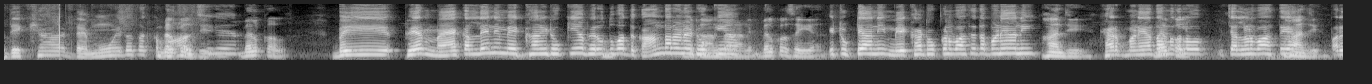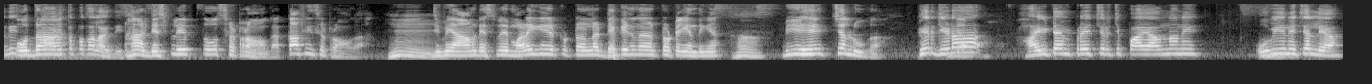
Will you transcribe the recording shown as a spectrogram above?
ਦੇਖਿਆ ਡੈਮੋ ਇਹਦਾ ਤਾਂ ਕਮਾਲ ਸੀਗਾ ਯਾਰ। ਬਿਲਕੁਲ। ਬਈ ਫਿਰ ਮੈਂ ਇਕੱਲੇ ਨੇ ਮੇਖਾਂ ਨਹੀਂ ਠੋਕੀਆਂ ਫਿਰ ਤੋਂ ਬਾਅਦ ਦੁਕਾਨਦਾਰਾਂ ਨੇ ਠੋਕੀਆਂ। ਦੁਕਾਨਦਾਰਾਂ ਨੇ, ਬਿਲਕੁਲ ਸਹੀ ਹੈ। ਇਹ ਟੁੱਟਿਆ ਨਹੀਂ ਮੇਖਾਂ ਠੋਕਣ ਵਾਸਤੇ ਤਾਂ ਬਣਿਆ ਨਹੀਂ। ਹਾਂਜੀ। ਖੈਰ ਬਣਿਆ ਤਾਂ ਮਤਲਬ ਚੱਲਣ ਵਾਸਤੇ ਆ ਹਾਂਜੀ। ਪਰ ਇਹਦੀ ਉੱਦਾਂ- ਤਾਕਤ ਪਤਾ ਲੱਗਦੀ ਸੀ। ਹਾਂ ਡਿਸਪਲੇ ਤੋਂ ਸਟਰੋਂਗ ਆ ਕਾਫੀ ਸਟਰੋਂਗ ਆ। ਹੂੰ। ਜਿਵੇਂ ਆਮ ਡਿਸਪਲੇ ਮਾੜੀ ਜਿਹੀ ਟੁੱਟਣ ਨਾਲ ਡਿੱਗ ਜਾਂਦਾ ਟੁੱਟ ਜਾਂਦੀਆਂ। ਹਾਂ। ਵੀ ਇਹ ਚੱਲੂਗਾ। ਫਿਰ ਜਿਹੜਾ ਹਾਈ ਟੈਂਪਰੇਚਰ ਚ ਪਾਇਆ ਉਹਨਾਂ ਨੇ ਉਹ ਵੀ ਇਹਨੇ ਝੱਲਿਆ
